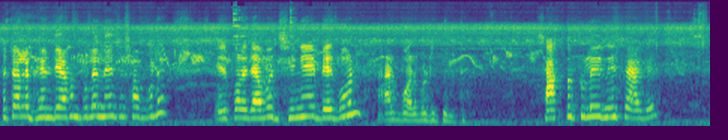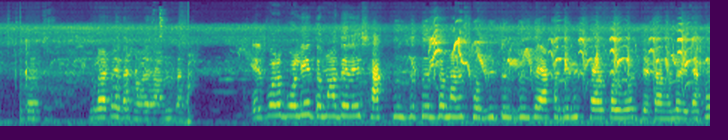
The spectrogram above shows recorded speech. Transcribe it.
তো চলে ভেন্ডি এখন তুলে নিয়েছি সবগুলো। এরপরে যাব ঝিঙে, বেগুন আর বরবটি তুলতে। শাক তো তুলেই নিয়েছে আগে। তুলাটাই দেখা হয় এরপরে বলি, তোমাদের এই শাক তুলতে তুলতে মানে সবজি তুলতে তুলতে একটা জিনিস শেয়ার করব, যেটা হলো এই দেখো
